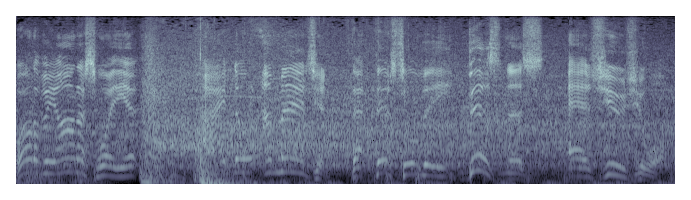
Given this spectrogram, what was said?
Well, to be honest with you, I don't imagine that this will be business as usual.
